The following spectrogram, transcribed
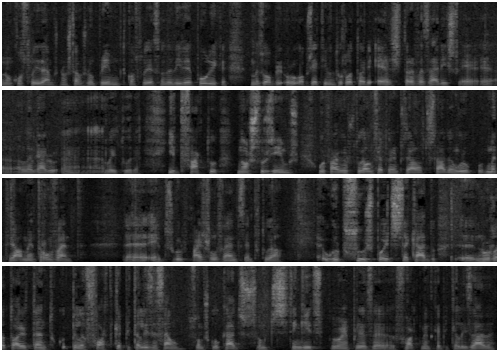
não consolidamos, não estamos no perímetro de consolidação da dívida pública, mas o, o objetivo do relatório é extravasar isto, é, é alargar a, a, leitura. E, de facto, nós surgimos. O Grupo de Portugal, no setor empresarial do Estado, é um grupo materialmente relevante é dos grupos mais relevantes em Portugal. O grupo surge, depois destacado eh, no relatório, tanto pela forte capitalização, somos colocados, somos distinguidos por uma empresa fortemente capitalizada,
